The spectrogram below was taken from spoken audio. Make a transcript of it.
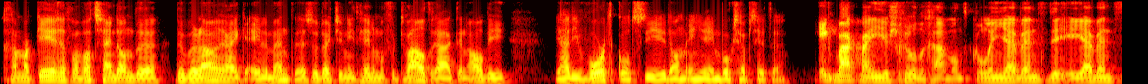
gaan markeren van wat zijn dan de, de belangrijke elementen, zodat je niet helemaal verdwaald raakt in al die, ja, die woordkots die je dan in je inbox hebt zitten. Ik maak mij hier schuldig aan, want Colin, jij bent, de, jij bent eh,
